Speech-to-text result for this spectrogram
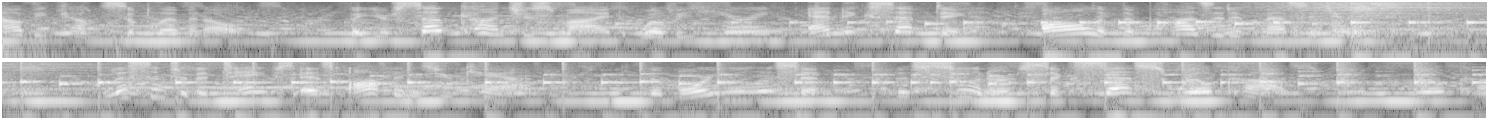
Now become subliminal, but your subconscious mind will be hearing and accepting all of the positive messages. Listen to the tapes as often as you can. The more you listen, the sooner success will come. Will come.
